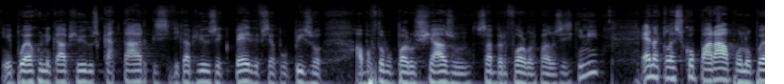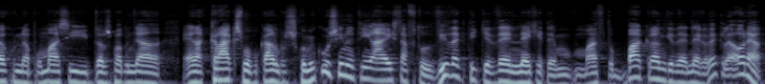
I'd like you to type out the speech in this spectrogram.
ε, που έχουν κάποιο είδους κατάρτιση και κάποιο είδους εκπαίδευση από πίσω από αυτό που παρουσιάζουν σαν performance πάνω στη σκηνή. Ένα κλασικό παράπονο που έχουν από εμάς ή τέλος πάντων μια, ένα κράξιμο που κάνουν προς τους κωμικούς είναι ότι α, είστε αυτοδίδακτοι και δεν έχετε μάθει το background και δεν έχετε. Λέω, ωραία.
